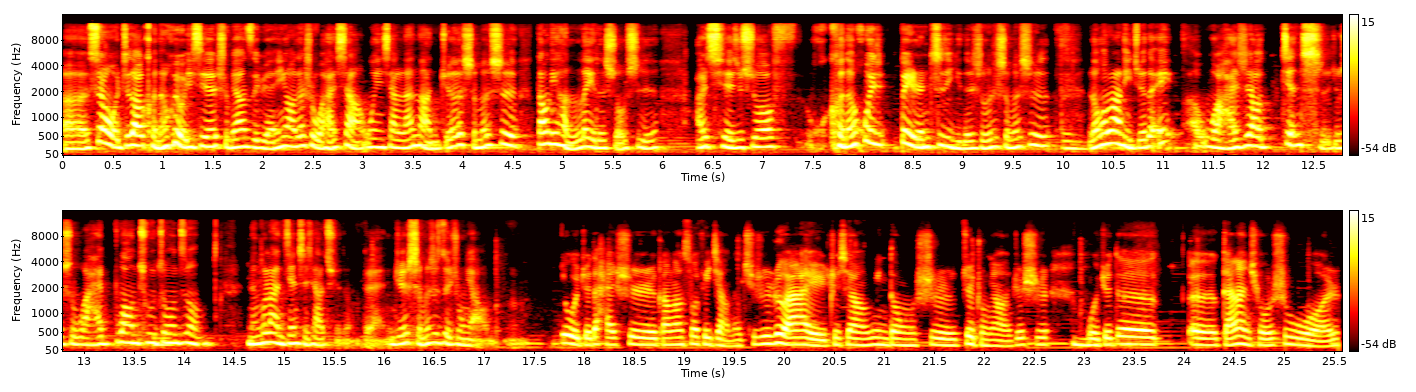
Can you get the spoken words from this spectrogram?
呃，虽然我知道可能会有一些什么样子的原因啊，但是我还想问一下兰娜，你觉得什么是当你很累的时候是，而且就是说可能会被人质疑的时候是什么是能够让你觉得哎，我还是要坚持，就是我还不忘初衷这种能够让你坚持下去的？对你觉得什么是最重要的？嗯。就我觉得还是刚刚 Sophie 讲的，其实热爱这项运动是最重要的。就是我觉得，呃，橄榄球是我。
